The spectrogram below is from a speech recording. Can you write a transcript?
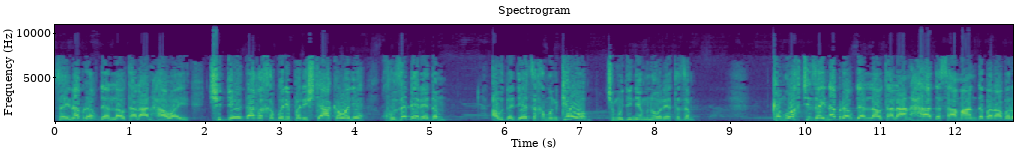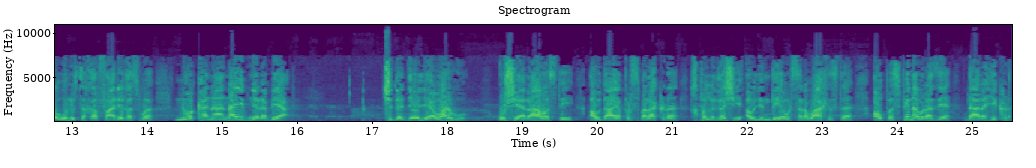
زینب رضی الله تعالی عنها وایي چې دې دغه خبرې په رښتیا کولې خو زه بېرېدم او د دې څخه منکره وم چې مدینې منورې ته ځم. کوم وخت چې زینب رضی الله تعالی عنها د سامان د برابرولو څخه فارغه شوه نو کنانه ابن ربیع چې د دې لېور و، اوښ یې راوست او دا یې پر سپره کړه، خپل غشی او لیندۍ یې ورسره واخیسته او په سپینه ورځ یې دا رهي کړه.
